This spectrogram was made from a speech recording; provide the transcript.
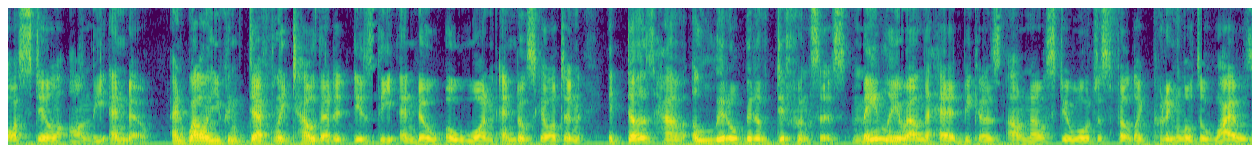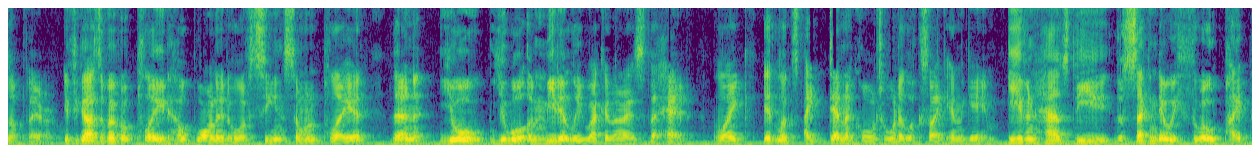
are still on the endo. And while you can definitely tell that it is the Endo 01 endoskeleton, it does have a little bit of differences, mainly around the head because, I don't know, Steel Wool just felt like putting loads of wires up there. If you guys have ever played Help Wanted or have seen someone play it, then you'll, you will immediately recognize the head. Like, it looks identical to what it looks like in the game. He even has the, the secondary throat pipe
